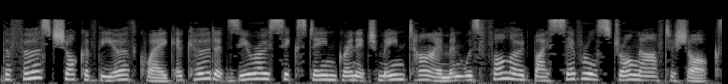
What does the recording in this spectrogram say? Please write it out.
The first shock of the earthquake occurred at 016 Greenwich Mean Time and was followed by several strong aftershocks.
